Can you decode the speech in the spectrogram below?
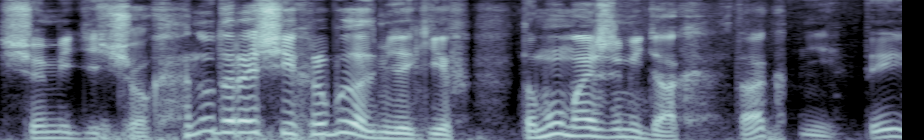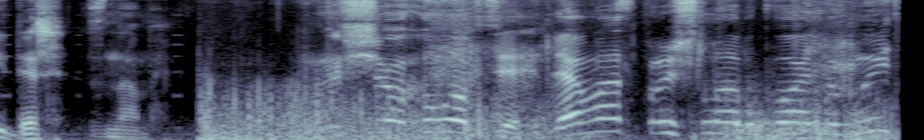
що мідячок. Ну, до речі, їх робили з мідяків, тому майже мідяк. Так? Ні, ти йдеш з нами. Ну що, хлопці, для вас пройшла буквально мить,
